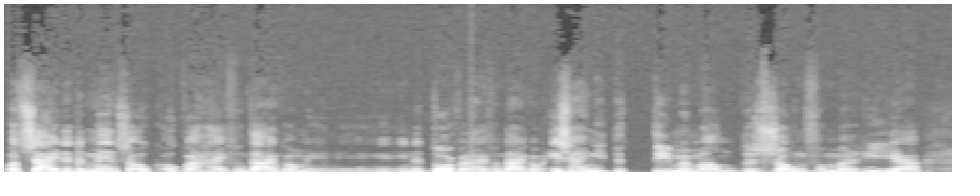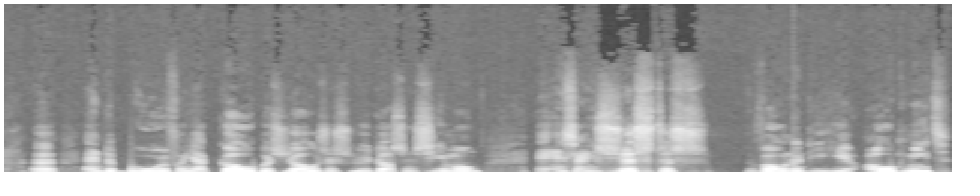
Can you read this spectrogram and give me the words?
Wat zeiden de mensen ook, ook waar hij vandaan kwam, in, in, in, het dorp waar hij vandaan kwam? Is hij niet de timmerman, de zoon van Maria, eh, en de broer van Jacobus, Jozef, Judas en Simon. En zijn zusters wonen die hier ook niet.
